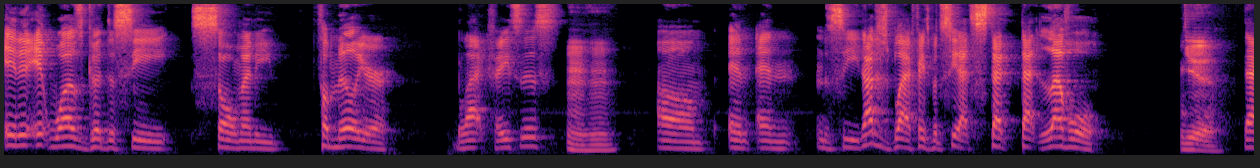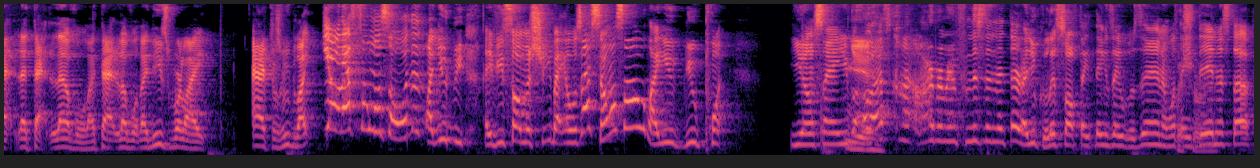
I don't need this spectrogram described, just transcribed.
it it was good to see so many familiar black faces. Mm-hmm. Um and and to see not just black face, but to see that that that level, Yeah. that at that level, like that level. Like these were like actors we'd be like, yo, that's so and so. Like you'd be if you saw them in the street, like, yo, was that so and so? Like you you point you know what I'm saying? You go, Yeah. oh, that's kind of, I remember him from this and the third. You could list off the things they was in and what For they sure. did and stuff.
